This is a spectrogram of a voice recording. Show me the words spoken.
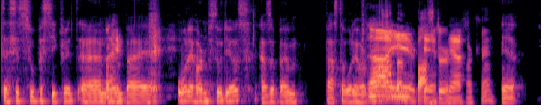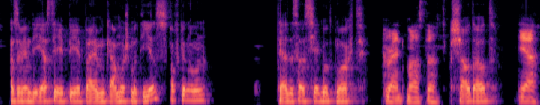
das ist super secret. Äh, nein, Okay. bei Odeholm Studios, also beim Buster Odeholm. Ah, beim eh, okay. Buster. Ja. Okay. Ja. Also wir haben die erste EP beim Gamusch Matthias aufgenommen. Der hat das auch sehr gut gemacht. Grandmaster. Shoutout. Ja.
